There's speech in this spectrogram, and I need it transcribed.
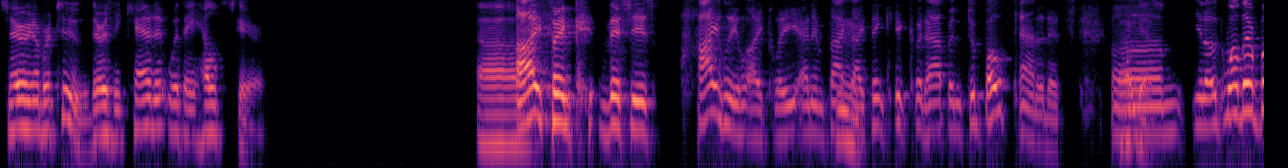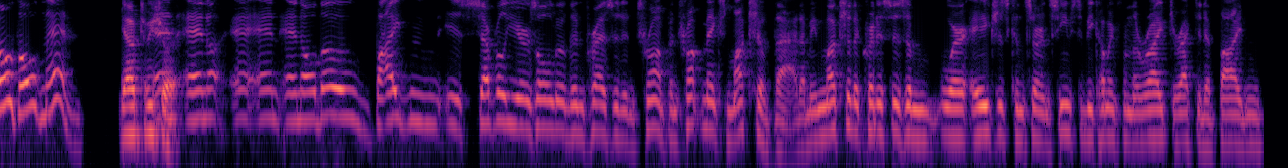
Scenario number two: there is a candidate with a health scare. Um, I think this is highly likely, and in fact, mm. I think it could happen to both candidates. Oh, um, yes. You know, well, they're both old men. Yeah, to be and, sure. And, and and although Biden is several years older than President Trump, and Trump makes much of that. I mean, much of the criticism where age is concerned seems to be coming from the right, directed at Biden,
